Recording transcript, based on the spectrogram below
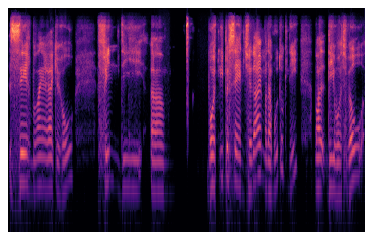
zeer belangrijke rol. Finn die um, wordt niet per se een Jedi, maar dat moet ook niet. Maar die wordt wel.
